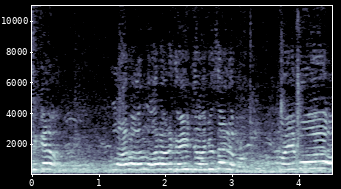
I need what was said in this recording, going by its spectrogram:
Çıkarım. Lara, Lara'nı kayınca güzel bu. Ay bu.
